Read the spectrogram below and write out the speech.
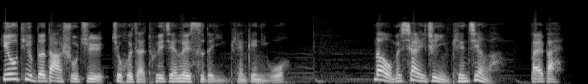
YouTube 的大数据就会再推荐类似的影片给你哦。那我们下一支影片见了，拜拜。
